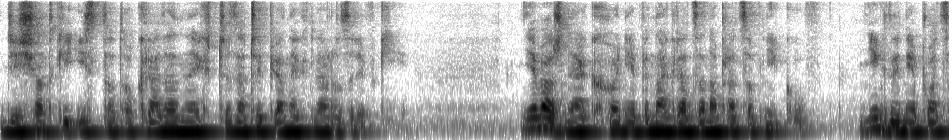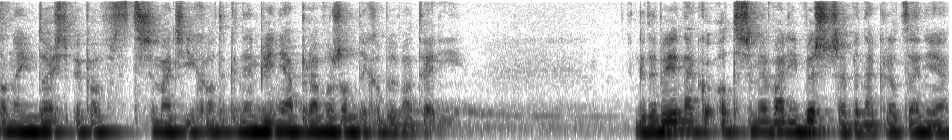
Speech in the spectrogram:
dziesiątki istot okradanych czy zaczepianych dla rozrywki. Nieważne jak hojnie wynagradzano pracowników, nigdy nie płacono im dość, by powstrzymać ich od gnębienia praworządnych obywateli. Gdyby jednak otrzymywali wyższe wynagrodzenie,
